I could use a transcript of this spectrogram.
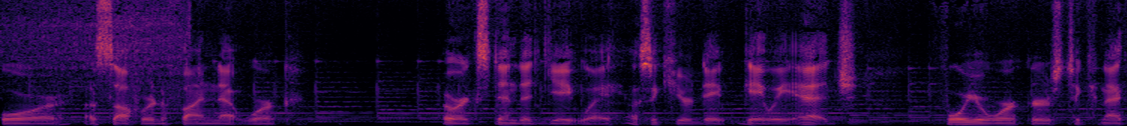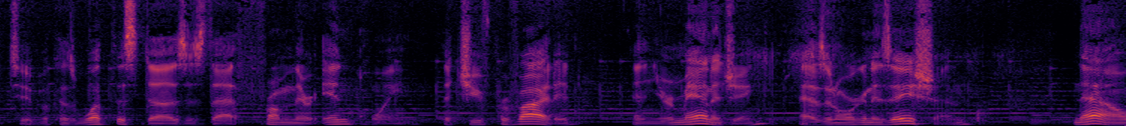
or a software-defined network or extended gateway, a secure gateway edge for your workers to connect to. Because what this does is that from their endpoint that you've provided and you're managing as an organization, now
